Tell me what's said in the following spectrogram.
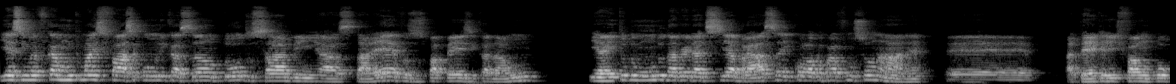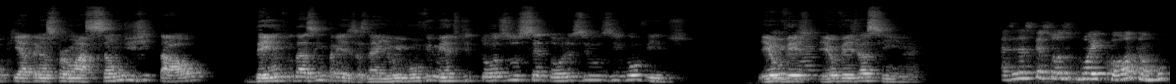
e assim vai ficar muito mais fácil a comunicação, todos sabem as tarefas, os papéis de cada um, e aí todo mundo, na verdade, se abraça e coloca para funcionar, né? Até que a gente fala um pouco que é a transformação digital dentro das empresas, né? E o envolvimento de todos os setores e os envolvidos. Eu vejo, eu vejo assim, né? Às vezes as pessoas boicotam por,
